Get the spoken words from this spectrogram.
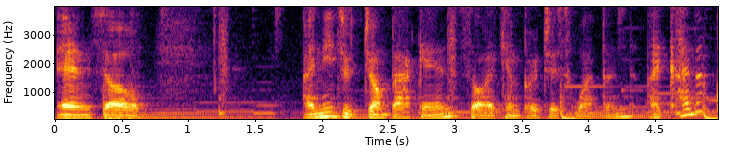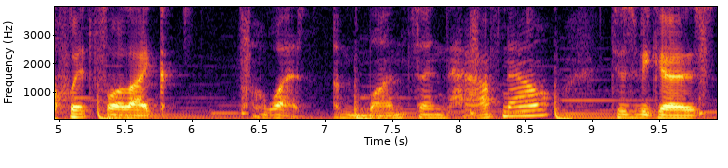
And so i need to jump back in so i can purchase weapon. I kind of quit for like what a month and a half now? Just because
